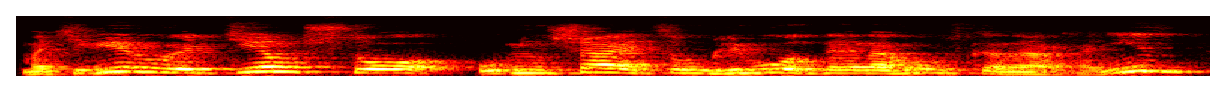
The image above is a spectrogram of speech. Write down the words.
мотивируя тем, что уменьшается углеводная нагрузка на организм.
